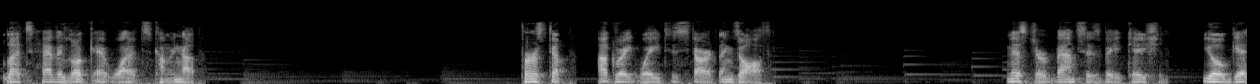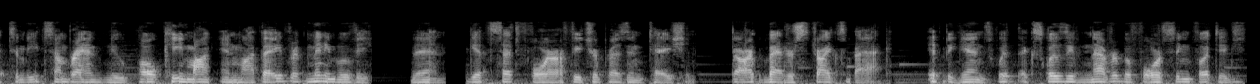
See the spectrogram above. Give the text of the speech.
Let's have a look at what's coming up. First up, a great way to start things off. Mr. Bounce's Vacation. You'll get to meet some brand new Pokemon in my favorite mini-movie. Then, get set for our feature presentation. Dark Matter Strikes Back. It begins with exclusive never-before-seen footage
